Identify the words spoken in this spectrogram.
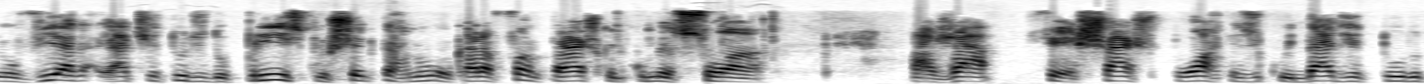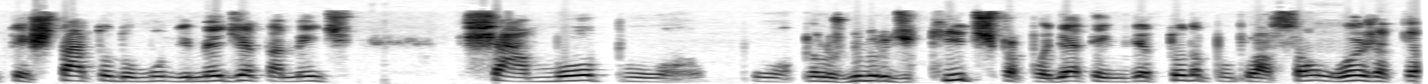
eu vi a, a atitude do príncipe, o Sheikh Tarnum, um cara fantástico, ele começou a, a já fechar as portas e cuidar de tudo, testar todo mundo, imediatamente chamou por, por- pelos números de kits para poder atender toda a população. Hoje, até,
